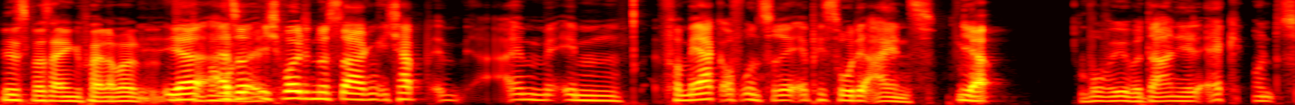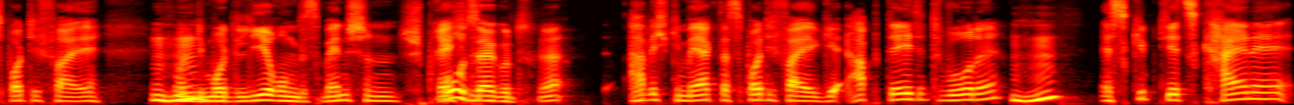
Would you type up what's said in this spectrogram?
mir ist was eingefallen, aber. Ja, also ich wollte nur sagen, ich habe im, im Vermerk auf unsere Episode 1 Ja. wo wir über Daniel Eck und Spotify Mhm. und die Modellierung des Menschen sprechen, oh, sehr gut. Ja. habe ich gemerkt, dass Spotify geupdatet wurde. Mhm. Es gibt jetzt keine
